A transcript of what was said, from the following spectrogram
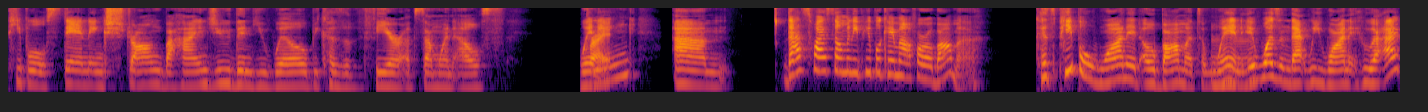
people standing strong behind you than you will because of fear of someone else Right. winning. Um that's why so many people came out for Obama. Cuz people wanted Obama to win. Mhm. It wasn't that we wanted who I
